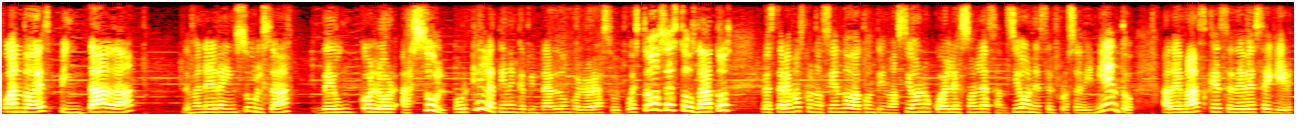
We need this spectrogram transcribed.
cuando es pintada de manera insulsa de un color azul. ¿Por qué la tienen que pintar de un color azul? Pues todos estos datos lo estaremos conociendo a continuación o cuáles son las sanciones, el procedimiento, además que se debe seguir.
